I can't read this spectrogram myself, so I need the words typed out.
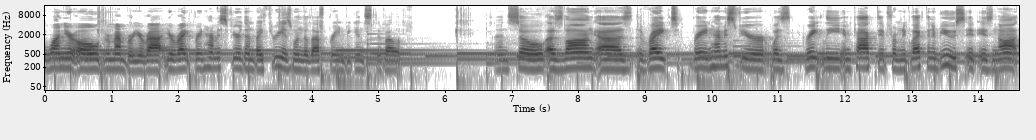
one year old, remember your, ra- your right brain hemisphere, then by three is when the left brain begins to develop. And so, as long as the right brain hemisphere was greatly impacted from neglect and abuse, it is not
